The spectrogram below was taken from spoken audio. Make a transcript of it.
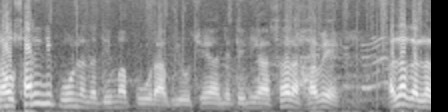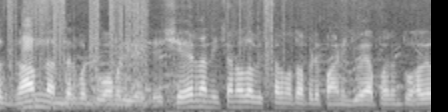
નવસારીની પૂર્ણ નદીમાં પૂર આવ્યું છે અને તેની અસર હવે અલગ અલગ ગામના અંદર પણ જોવા મળી રહી છે. શહેરના નીચાણવાળા વિસ્તારમાં તો આપણે પાણી જોયા, પરંતુ હવે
